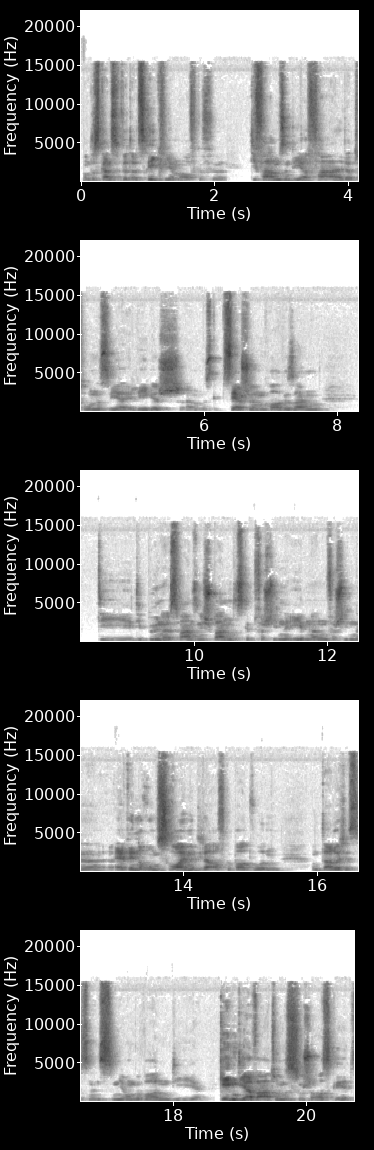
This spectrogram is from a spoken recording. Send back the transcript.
Und das Ganze wird als Requiem aufgeführt. Die Farben sind eher fahl, der Ton ist eher elegisch. Ähm, es gibt sehr schönen Chorgesang. Die, die Bühne ist wahnsinnig spannend. Es gibt verschiedene Ebenen, verschiedene Erinnerungsräume, die da aufgebaut wurden. Und dadurch ist es eine Inszenierung geworden, die gegen die Erwartungen des Zuschauers geht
